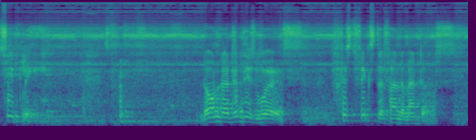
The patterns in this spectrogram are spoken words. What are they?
cheaply. Don't utter these words. First fix the fundamentals.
